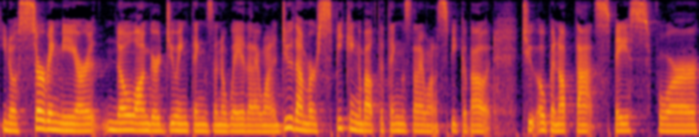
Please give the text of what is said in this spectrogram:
you know, serving me or no longer doing things in a way that I want to do them or speaking about the things that I want to speak about to open up that space for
